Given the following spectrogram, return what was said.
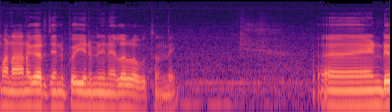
మా నాన్నగారు చనిపోయి ఎనిమిది నెలలు అవుతుంది. అండ్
